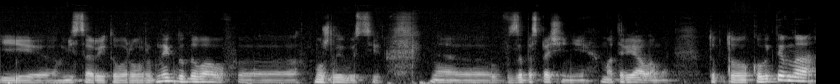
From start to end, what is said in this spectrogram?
і місцевий товаровиробник додавав е, можливості е, в забезпеченні матеріалами. Тобто колективна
